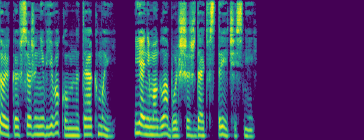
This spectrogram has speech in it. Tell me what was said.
Только все же не в его комнаты, а к Мэй. Я не могла больше ждать встречи с ней.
